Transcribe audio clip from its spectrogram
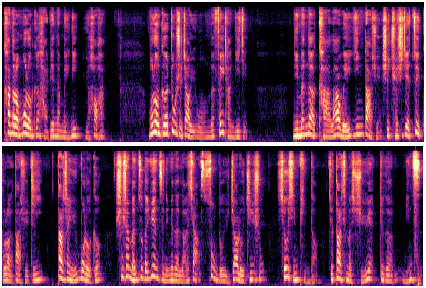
看到了摩洛哥海边的美丽与浩瀚。摩洛哥重视教育，我们非常理解。你们的卡拉维因大学是全世界最古老的大学之一，诞生于摩洛哥。师生们坐在院子里面的廊下诵读与交流经书，修行品德，就诞生了学院这个名词。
